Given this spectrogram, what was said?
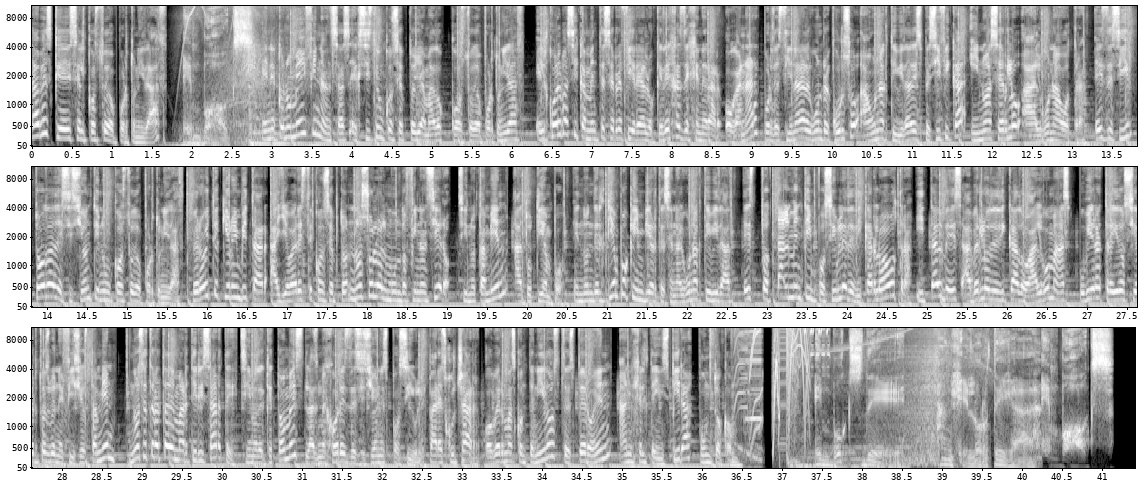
¿Sabes qué es el costo de oportunidad? En box. En economía y finanzas existe un concepto llamado costo de oportunidad, el cual básicamente se refiere a lo que dejas de generar o ganar por destinar algún recurso a una actividad específica y no hacerlo a alguna otra. Es decir, toda decisión tiene un costo de oportunidad. Pero hoy te quiero invitar a llevar este concepto no solo al mundo financiero, sino también a tu tiempo, en donde el tiempo que inviertes en alguna actividad es totalmente imposible dedicarlo a otra, y tal vez haberlo dedicado a algo más hubiera traído ciertos beneficios también. No se trata de martirizar sino de que tomes las mejores decisiones posibles. Para escuchar o ver más contenidos, te espero en angelteinspira.com. En box de Ángel Ortega.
